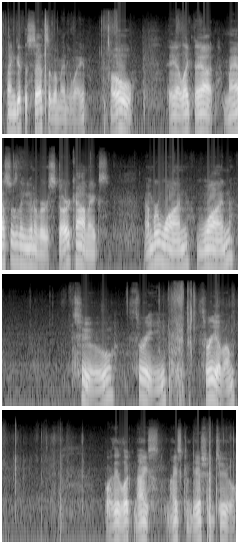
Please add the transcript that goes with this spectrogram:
if I can get the sets of them anyway. Oh, hey, I like that. Masters of the Universe, Star Comics, number one, one, two, three, three of them. Boy, they look nice. Nice condition, too.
